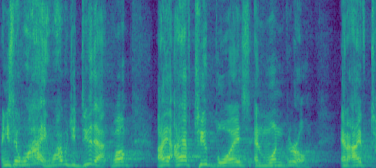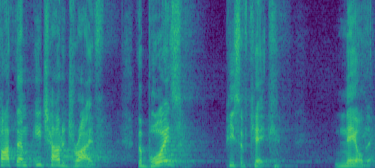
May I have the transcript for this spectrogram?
And you say, why? Why would you do that? Well, I, I have two boys and one girl, and I've taught them each how to drive. The boys, piece of cake, nailed it.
